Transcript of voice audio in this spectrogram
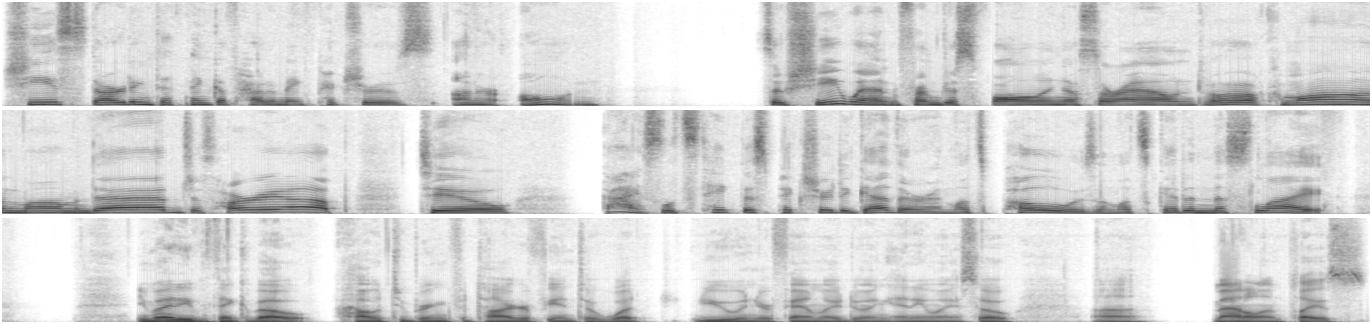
She's starting to think of how to make pictures on her own. So she went from just following us around, oh, come on, Mom and Dad, just hurry up, to, guys, let's take this picture together and let's pose and let's get in this light. You might even think about how to bring photography into what you and your family are doing anyway. So, uh, Madeline plays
